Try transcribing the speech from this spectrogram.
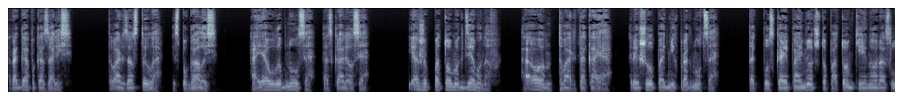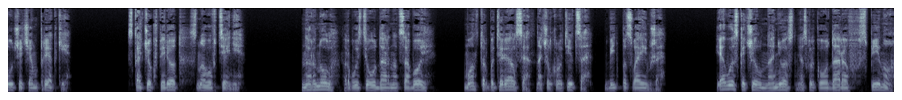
рога показались. Тварь застыла, испугалась. А я улыбнулся, оскалился. Я же потомок демонов, а он, тварь такая, решил под них прогнуться. Так пускай поймет, что потомки иной раз лучше, чем предки. Скачок вперед, снова в тени. Нырнул, пропустил удар над собой, Монстр потерялся, начал крутиться, бить по своим же. Я выскочил, нанес несколько ударов в спину,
